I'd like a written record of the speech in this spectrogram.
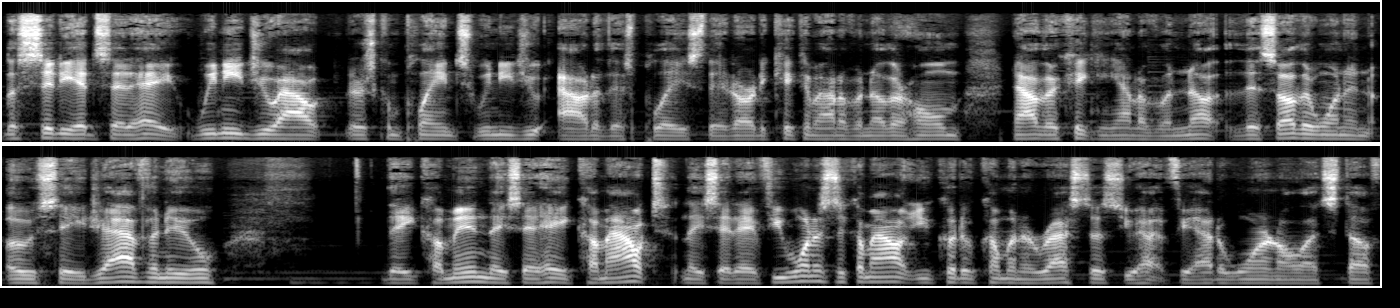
The city had said, "Hey, we need you out. There's complaints. We need you out of this place." They'd already kicked him out of another home. Now they're kicking out of another this other one in Osage Avenue. They come in. They said, "Hey, come out." And they said, hey, "If you want us to come out, you could have come and arrest us. You had if you had a warrant, all that stuff."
